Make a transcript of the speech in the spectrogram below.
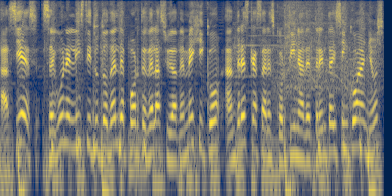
Así es, según el Instituto del Deporte de la Ciudad de México, Andrés Casares Cortina de 35 años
